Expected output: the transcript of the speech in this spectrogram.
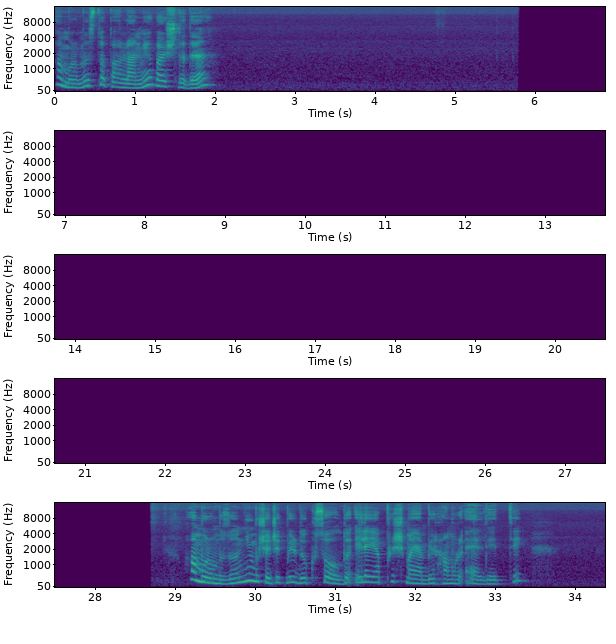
Hamurumuz toparlanmaya başladı. Hamurumuzun yumuşacık bir dokusu oldu. Ele yapışmayan bir hamur elde ettik.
